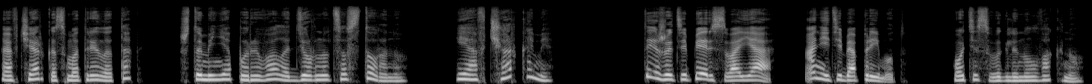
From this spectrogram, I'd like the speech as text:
Овчарка смотрела так, что меня порывало дернуться в сторону. «И овчарками?» Ты же теперь своя. Они тебя примут». Отис выглянул в окно.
